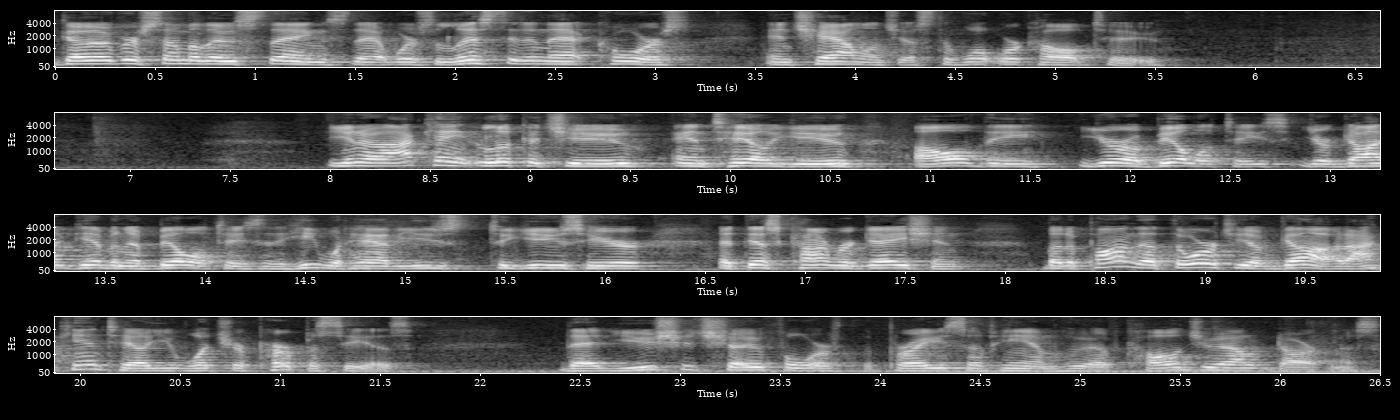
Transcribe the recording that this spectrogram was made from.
go over some of those things that was listed in that course and challenge us to what we're called to. You know, I can't look at you and tell you all the your abilities, your God-given abilities that he would have used to use here at this congregation, but upon the authority of God, I can tell you what your purpose is. That you should show forth the praise of him who have called you out of darkness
